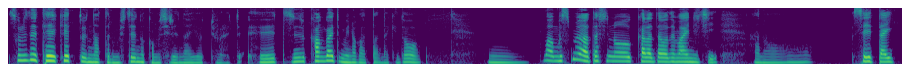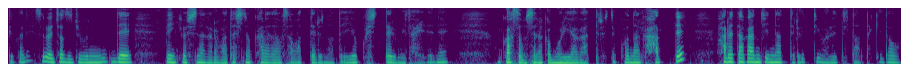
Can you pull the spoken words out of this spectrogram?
それで低血糖になったりもしてんのかもしれないよって言われて。えー、って全然考えてもいなかったんだけど、うん、まあ娘は私の体をね毎日あの整体っていうかねそれをちょっと自分で勉強しながら私の体を触ってるのでよく知ってるみたいでね。お母さんの背中盛り上がってるってこうなんか張って腫れた感じになってるって言われてたんだけど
